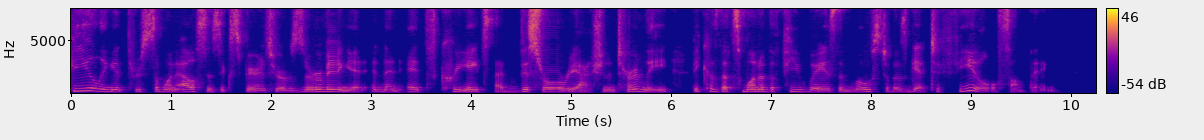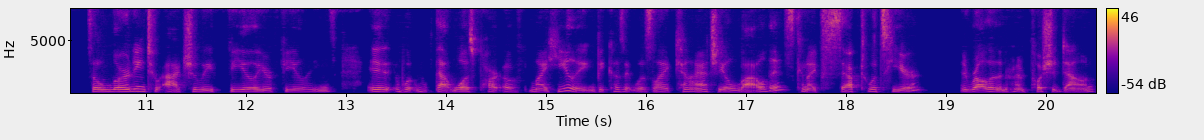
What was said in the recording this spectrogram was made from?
feeling it through someone else's experience, you're observing it, and then it creates that visceral reaction internally because that's one of the few ways that most of us get to feel something. So learning to actually feel your feelings, it, that was part of my healing because it was like, can I actually allow this? Can I accept what's here? And rather than trying to push it down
